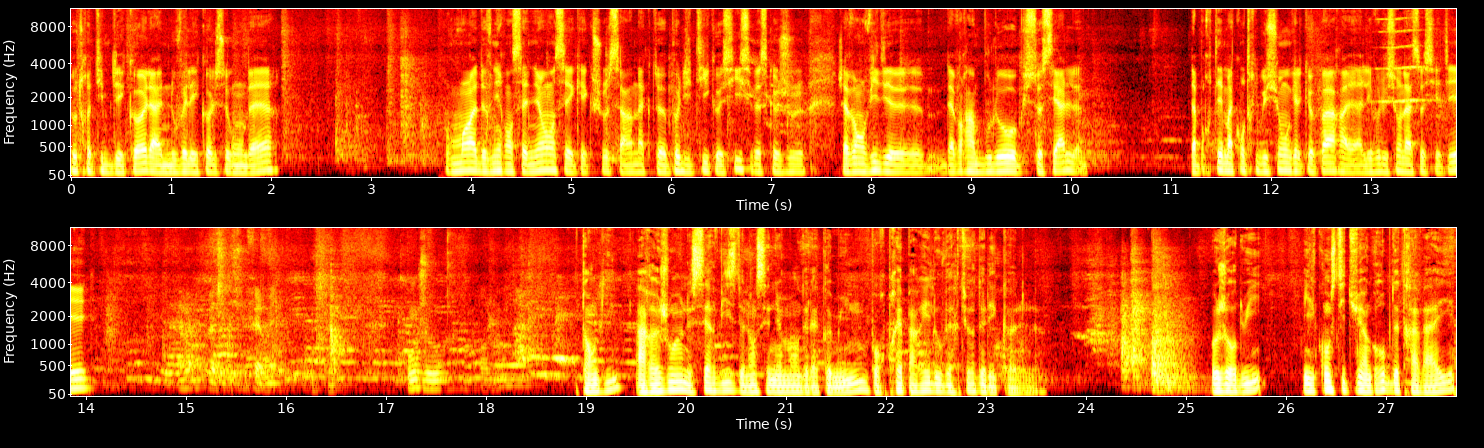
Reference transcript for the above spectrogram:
d'autres types d'écoles, à une nouvelle école secondaire. Pour moi, devenir enseignant, c'est quelque chose, c'est un acte politique aussi. C'est parce que j'avais envie d'avoir un boulot plus social, d'apporter ma contribution quelque part à, l'évolution de la société. Bonjour. Tanguy a rejoint le service de l'enseignement de la commune pour préparer l'ouverture de l'école. Aujourd'hui, il constitue un groupe de travail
